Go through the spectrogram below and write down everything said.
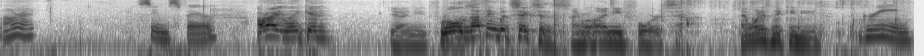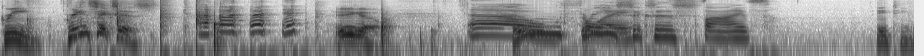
All right. Seems fair. All right, Lincoln. Yeah, I need fours. Roll nothing but sixes. I, well, I need fours. And what does Nikki need? Green. Green. Green sixes. Here you go. Oh, Oh, three boy. sixes. Five. 18.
